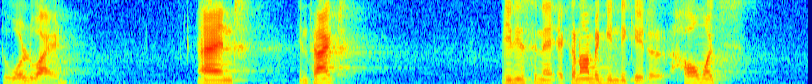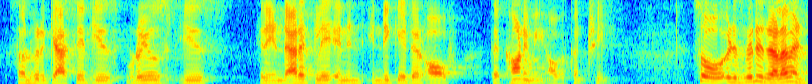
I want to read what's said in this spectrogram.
worldwide and in fact it is an economic indicator how much sulfuric acid is produced is indirectly an indicator of the economy of a country. So, it is very relevant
